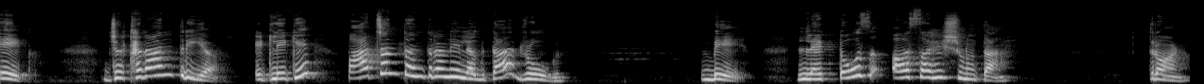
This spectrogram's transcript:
એક, જઠરાંત્રિય, એટલે કે પાચન તંત્રને લગતા રોગ. બે, લેક્ટોઝ અસહિષ્ણુતા. ત્રણ,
